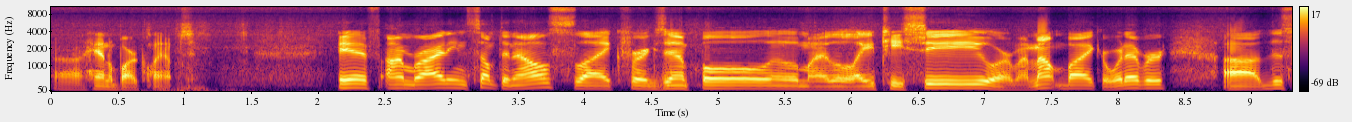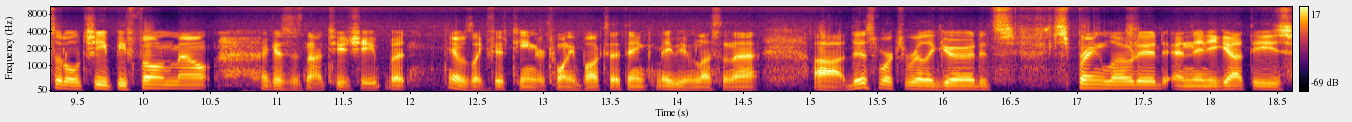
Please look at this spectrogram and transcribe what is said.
uh, handlebar clamps if I'm riding something else, like for example, my little ATC or my mountain bike or whatever, uh, this little cheapy phone mount, I guess it's not too cheap, but it was like 15 or 20 bucks, I think, maybe even less than that. Uh, this works really good. It's spring loaded and then you got these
